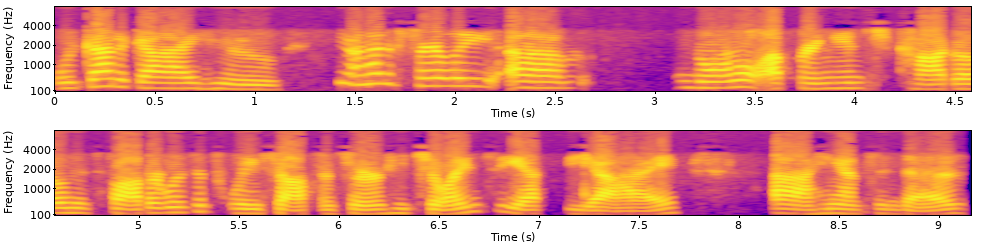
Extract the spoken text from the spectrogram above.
we've got a guy who, you know, had a fairly um, normal upbringing in Chicago. His father was a police officer. He joins the FBI. Uh, Hanssen does.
